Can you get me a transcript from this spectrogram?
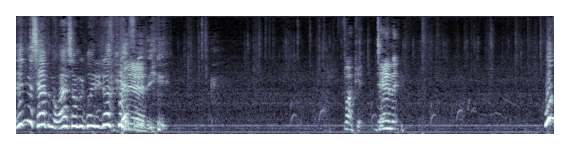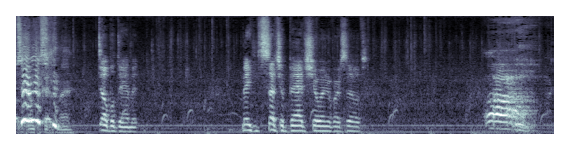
Didn't this happen the last time we played each other? Yeah. Definitely. Fuck it, damn it, Whoops, That's service. double damn it. Making such a bad showing of ourselves. Oh my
